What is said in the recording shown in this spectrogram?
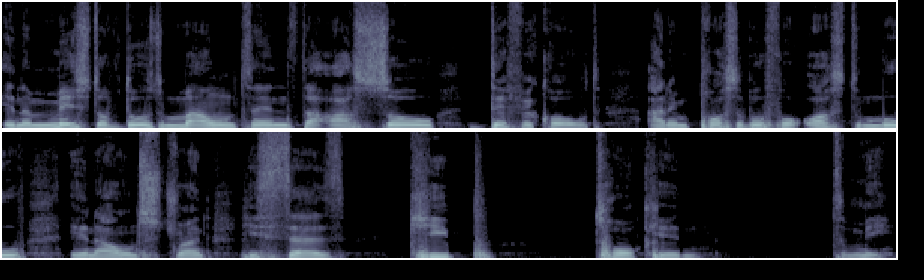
in the midst of those mountains that are so difficult and impossible for us to move in our own strength. He says, Keep talking to me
